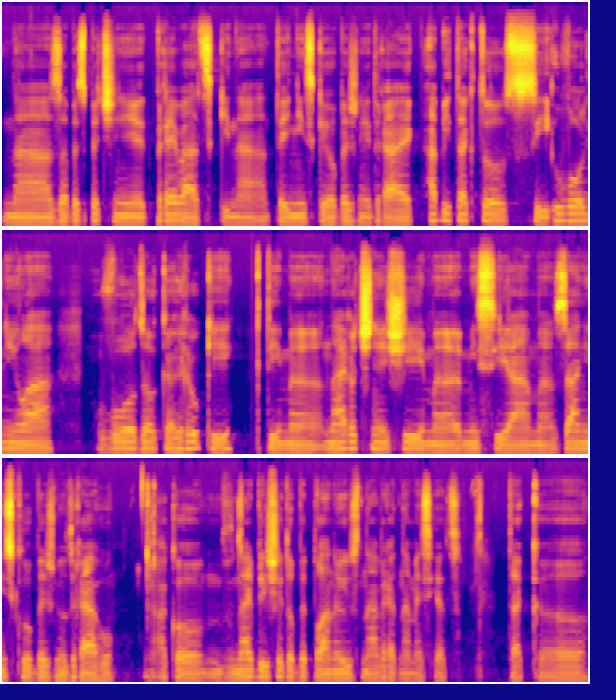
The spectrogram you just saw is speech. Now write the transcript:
na zabezpečenie prevádzky na tej nízkej obežnej dráhe, aby takto si uvoľnila v úvodzovkách ruky k tým náročnejším misiám za nízku obežnú dráhu. Ako v najbližšej dobe plánujú návrat na mesiac. Tak e,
